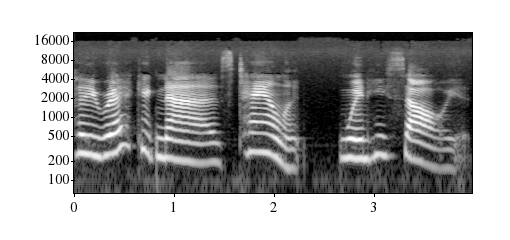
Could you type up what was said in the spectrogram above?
He recognized talent when he saw it.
